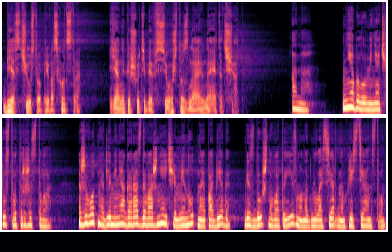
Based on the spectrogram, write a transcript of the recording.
без чувства превосходства, я напишу тебе все, что знаю на этот счет. Она. Не было у меня чувства торжества. Животное для меня гораздо важнее, чем минутная победа бездушного атеизма над милосердным христианством.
